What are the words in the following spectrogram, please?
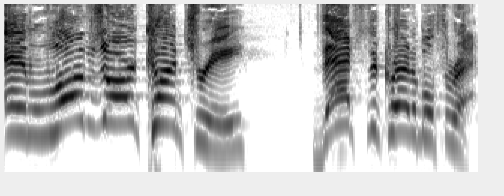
and loves our country, that's the credible threat.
